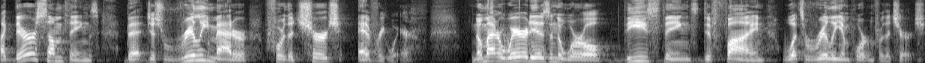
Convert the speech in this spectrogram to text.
Like there are some things that just really matter for the church everywhere. No matter where it is in the world, these things define what's really important for the church.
